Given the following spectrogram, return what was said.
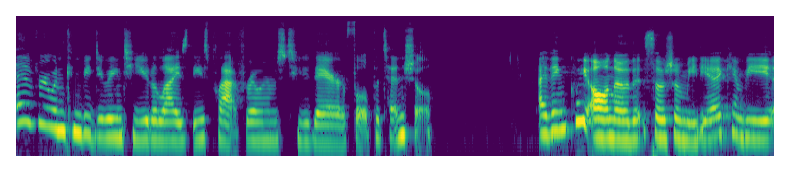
everyone can be doing to utilize these platforms to their full potential. I think we all know that social media can be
